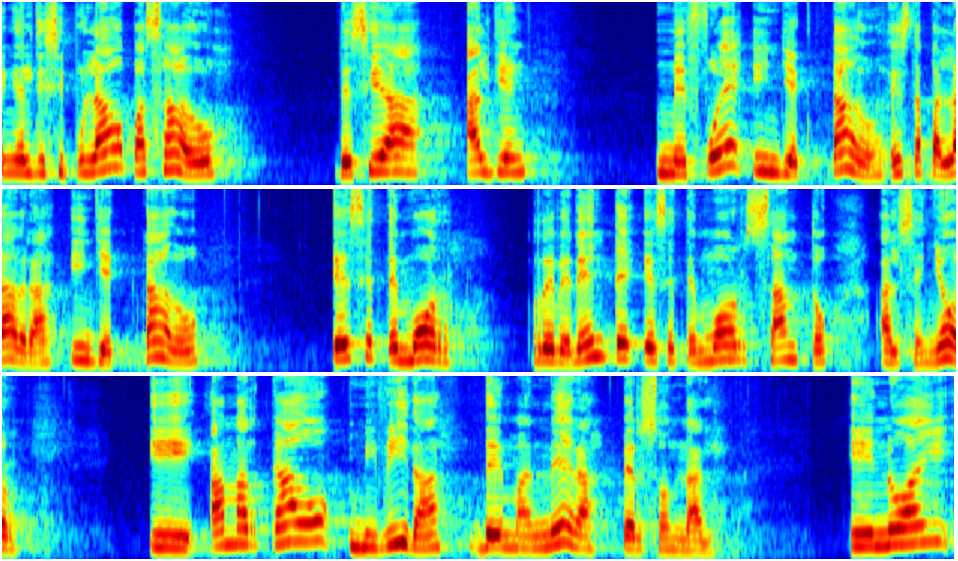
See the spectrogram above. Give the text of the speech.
en el discipulado pasado decía alguien, me fue inyectado, esta palabra, inyectado, ese temor reverente, ese temor santo al Señor. Y ha marcado mi vida de manera personal. Y no hay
